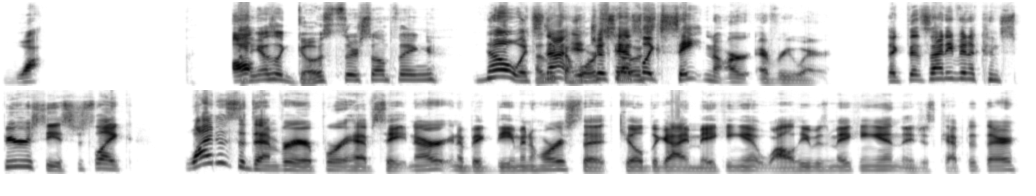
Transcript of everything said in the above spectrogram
what I Oh. think it has like ghosts or something. No, it's Has, not. a it just has like Satan art everywhere. Like that's not even a conspiracy. It's just like, why does the Denver airport have Satan art and a big demon horse that killed the guy making it while he was making it, and they just kept it there?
